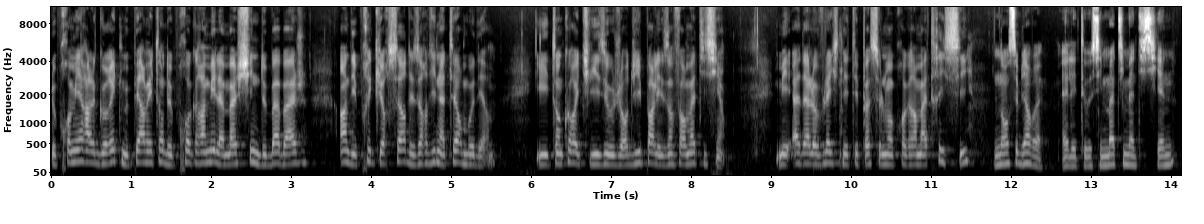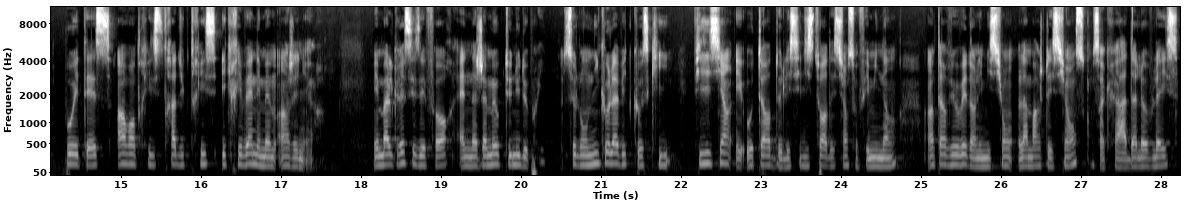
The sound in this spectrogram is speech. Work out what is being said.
Le premier algorithme permettant de programmer la machine de Babbage, un des précurseurs des ordinateurs modernes. Il est encore utilisé aujourd'hui par les informaticiens. Mais Ada Lovelace n'était pas seulement programmatrice, si? Non, c'est bien vrai. Elle était aussi mathématicienne, poétesse, inventrice, traductrice, écrivaine et même ingénieure. Mais malgré ses efforts, elle n'a jamais obtenu de prix. Selon Nicolas Witkowski, physicien et auteur de l'essai d'histoire des sciences au féminin, interviewé dans l'émission La marche des sciences consacrée à Ada Lovelace,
